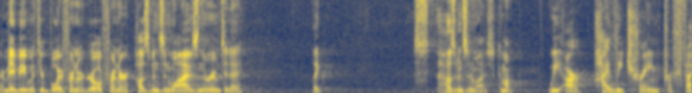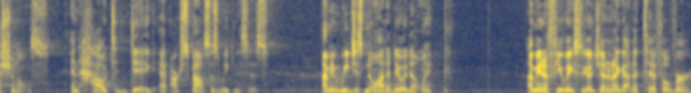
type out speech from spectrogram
Or maybe with your boyfriend or girlfriend or husbands and wives in the room today. Husbands and wives, come on. We are highly trained professionals in how to dig at our spouse's weaknesses. I mean, we just know how to do it, don't we? I mean, a few weeks ago, Jen and I got in a tiff over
